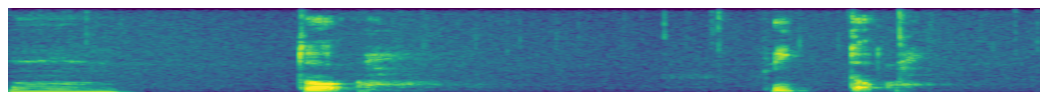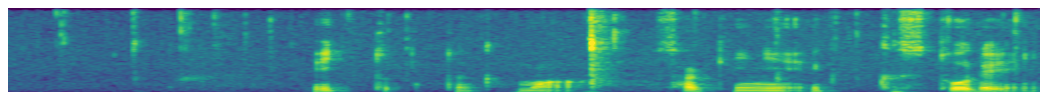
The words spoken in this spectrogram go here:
えー、と、フィット。フィットというか、まあ、先に X トレイン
